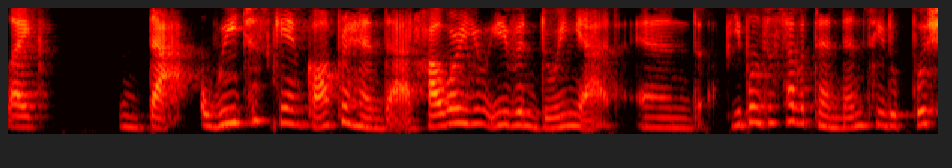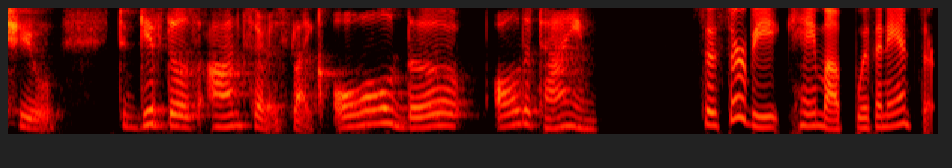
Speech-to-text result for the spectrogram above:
Like that we just can't comprehend that. How are you even doing that? And people just have a tendency to push you to give those answers like all the all the time. So Surbhi came up with an answer.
